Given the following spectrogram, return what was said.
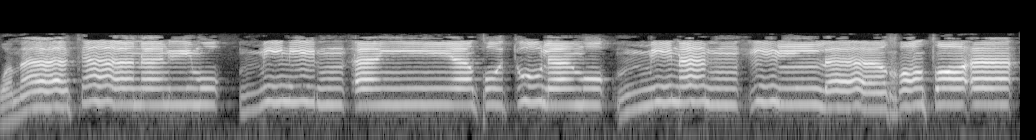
وَمَا كَانَ لِمُؤْمِنٍ أَن يَقْتُلَ مُؤْمِنًا إِلَّا خَطَأً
